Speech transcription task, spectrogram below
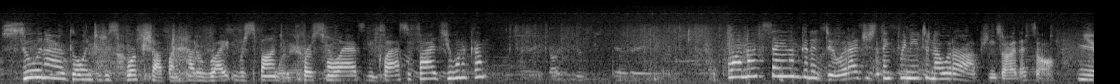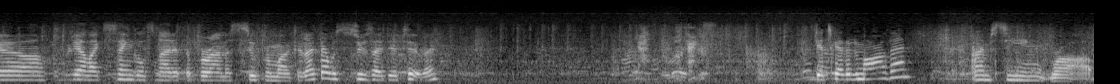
Sue and I are going to this workshop on how to write and respond to the personal ads and classifieds. You want to come? Well, I'm not saying I'm going to do it. I just think we need to know what our options are. That's all. Yeah, yeah, like singles night at the Paramus supermarket. Right? That was Sue's idea, too, right? Get together tomorrow, then? I'm seeing Rob.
